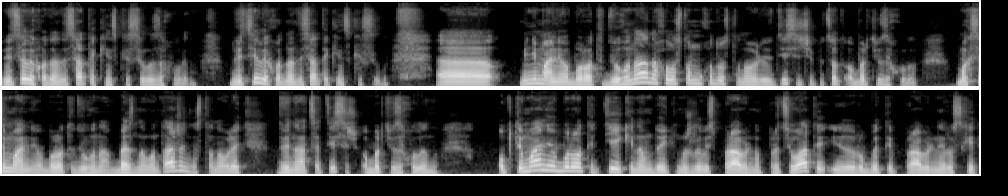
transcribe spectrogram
2,1 кінських сили за хвилину. 2,1 кінських сили. Е, мінімальні обороти двигуна на холостому ходу становлять 2500 обертів за хвилину. Максимальні обороти двигуна без навантаження становлять 12 тисяч обертів за хвилину. Оптимальні обороти, ті, які нам дають можливість правильно працювати і робити правильний розхід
